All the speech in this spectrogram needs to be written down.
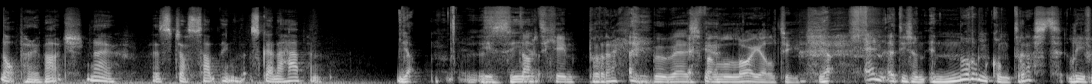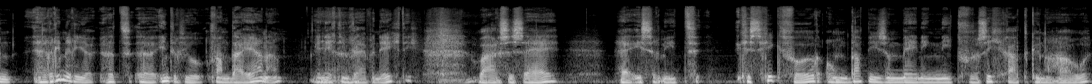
not very much, no. It's just something that's going to happen. Ja, Is zeer... dat geen prachtig bewijs van loyalty? Ja. En het is een enorm contrast. Lieven, herinner je het eh, interview van Diana in 1995, waar ze zei: hij is er niet geschikt voor, omdat hij zijn mening niet voor zich gaat kunnen houden,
